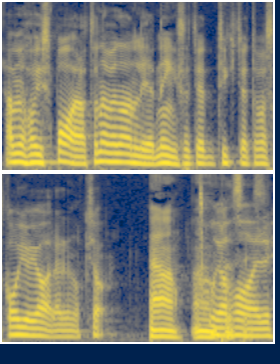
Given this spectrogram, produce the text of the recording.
ja, men har ju sparat den av en anledning så att jag tyckte att det var skoj att göra den också. Ja, ja Och jag precis. har,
